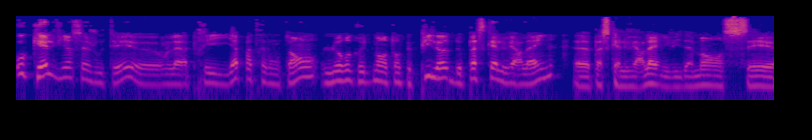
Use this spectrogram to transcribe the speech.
auquel vient s'ajouter, on l'a appris il y a pas très longtemps, le recrutement en tant que pilote de Pascal Verlaine. Pascal Verlaine, évidemment, c'est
